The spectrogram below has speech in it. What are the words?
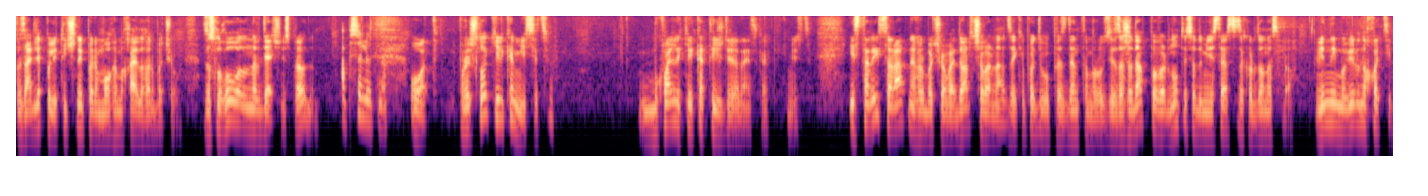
задля політичної перемоги Михайла Горбачова. Заслуговувала на вдячність, правда? Абсолютно. От, пройшло кілька місяців, буквально кілька тижнів, я навіть скажу, кілька місяців. І старий соратник Горбачова Едуард Шеварнадзе, який потім був президентом Грузії, зажадав повернутися до Міністерства закордонних справ. Він неймовірно хотів.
